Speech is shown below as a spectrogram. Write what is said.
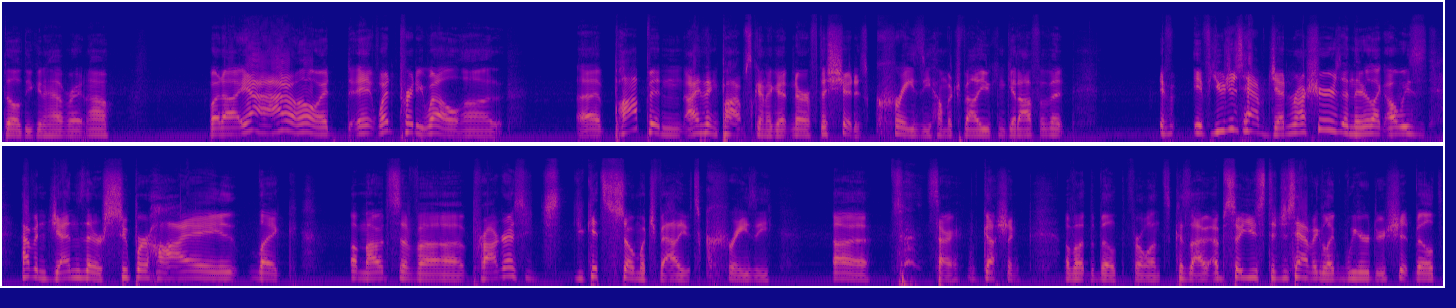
build you can have right now. But uh, yeah, I don't know. It it went pretty well. Uh, uh, Pop and I think Pop's gonna get nerfed. This shit is crazy how much value you can get off of it. If if you just have gen rushers and they're like always having gens that are super high like amounts of uh, progress, you just you get so much value. It's crazy. Uh, sorry, I'm gushing about the build for once because I'm so used to just having like weirder shit builds.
